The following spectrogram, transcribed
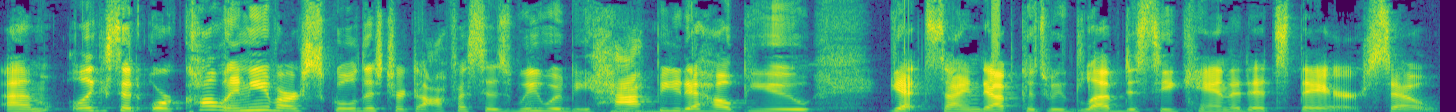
Um, like I said, or call any of our school district offices. We would be happy mm-hmm. to help you get signed up because we'd love to see candidates there. So,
